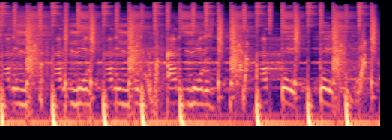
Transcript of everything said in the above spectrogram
I don't, I don't want, I don't want, I don't want to. I don't, I don't.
